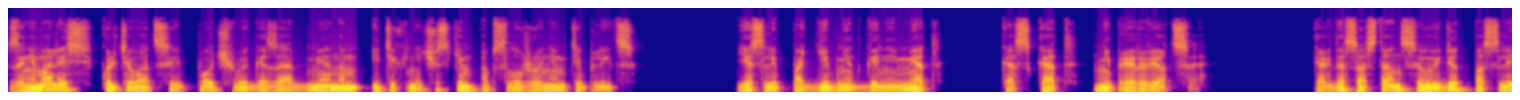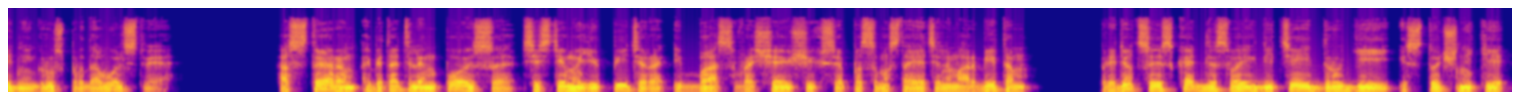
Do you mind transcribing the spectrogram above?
занимались культивацией почвы, газообменом и техническим обслуживанием теплиц. Если погибнет Ганимед, каскад не прервется. Когда со станции уйдет последний груз продовольствия, Астерам, обитателям пояса, системы Юпитера и баз, вращающихся по самостоятельным орбитам, придется искать для своих детей другие источники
